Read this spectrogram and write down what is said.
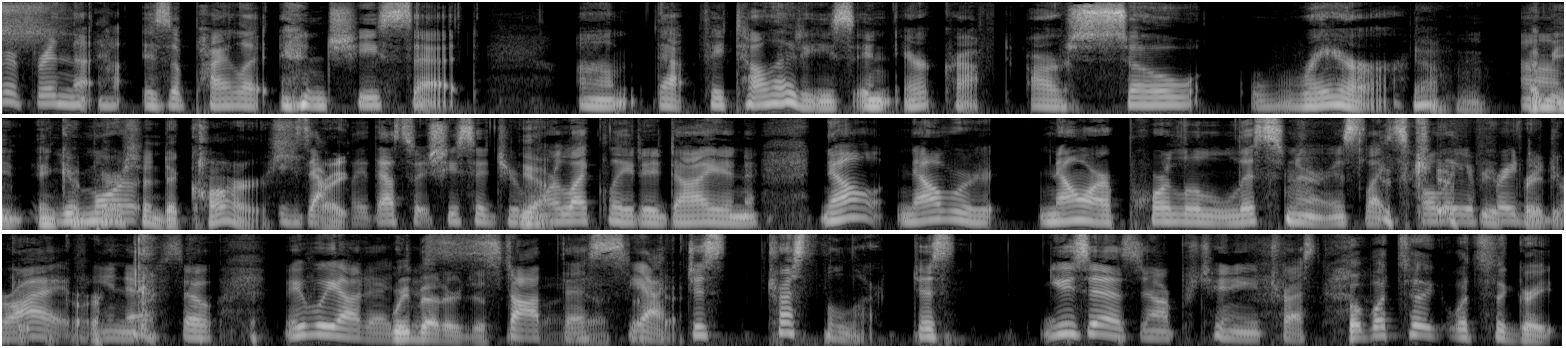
I have a friend that is a pilot, and she said um, that fatalities in aircraft are so rare. Yeah. I mean, in Um, you're more- comparison to cars. Exactly. That's what she said. You're Yeah. more likely to die. And now, now we're now our poor little listener is like It's fully afraid, afraid to to get in the drive. car. You know, so maybe we ought to. We just better just stop on, this. yes, Yeah, okay. just trust the Lord. Just use it as an opportunity to trust. But what's the what's the great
